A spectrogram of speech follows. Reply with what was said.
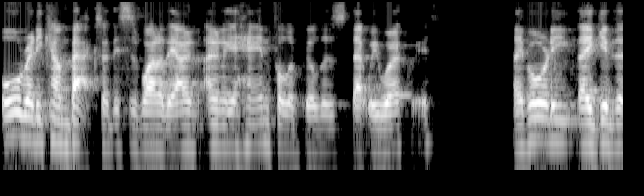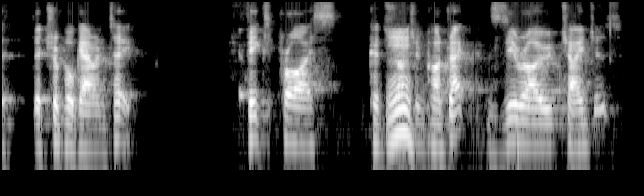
already come back. So this is one of the on, only a handful of builders that we work with. They've already they give the, the triple guarantee. Fixed price construction mm. contract, zero changes.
